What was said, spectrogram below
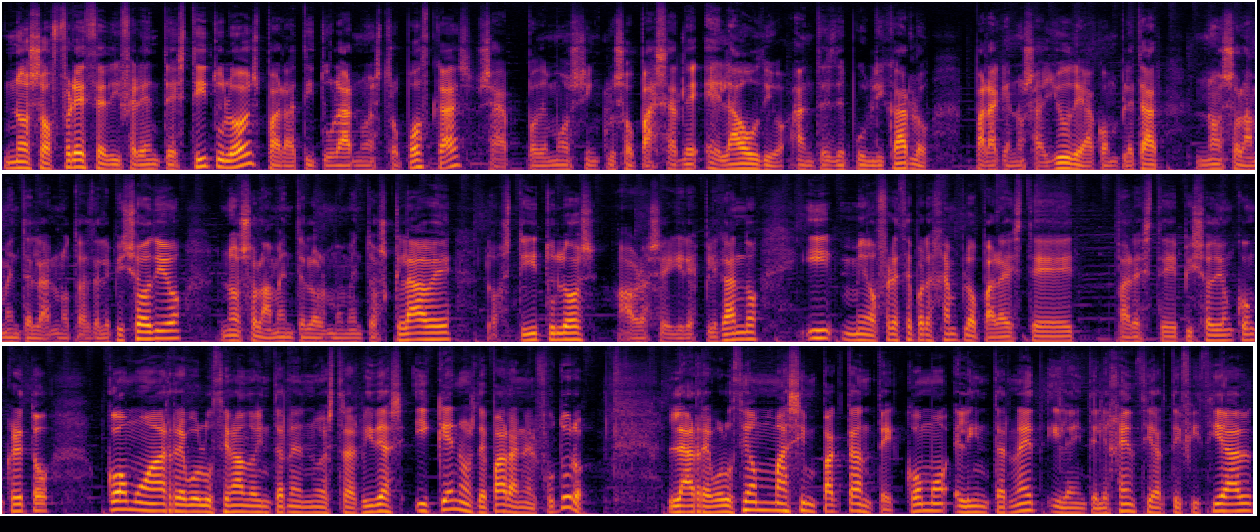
nos ofrece diferentes títulos para titular nuestro podcast, o sea, podemos incluso pasarle el audio antes de publicarlo para que nos ayude a completar no solamente las notas del episodio, no solamente los momentos clave, los títulos, ahora seguiré explicando, y me ofrece, por ejemplo, para este, para este episodio en concreto, cómo ha revolucionado Internet nuestras vidas y qué nos depara en el futuro la revolución más impactante, cómo el Internet y la inteligencia artificial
